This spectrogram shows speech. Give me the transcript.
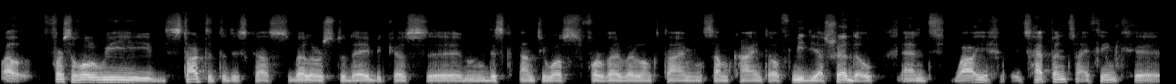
Well, first of all, we started to discuss Belarus today because um, this country was for a very, very long time in some kind of media shadow. And why it's happened, I think. Uh,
